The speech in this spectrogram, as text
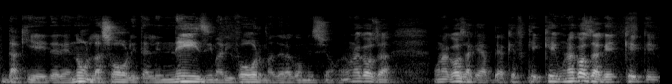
da chiedere, non la solita, l'ennesima riforma della Commissione, una cosa, una cosa che, abbia, che, che, una cosa che, che,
